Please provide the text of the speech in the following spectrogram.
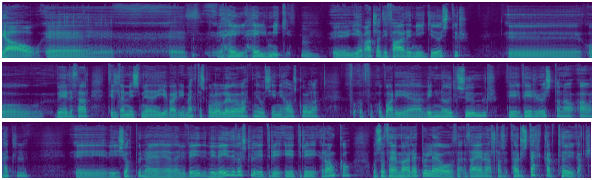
já uh, uh, heil, heil mikið mm. Uh, ég hef alltaf til farið mikið austur uh, og verið þar. Til dæmis með að ég var í mentaskóla á laugavatni og síðan í háskóla f- var ég að vinna öll sumur fyr- fyrir austan á, á hellu uh, við sjoppuna eða við, við veiðivöslu ytri, ytri rangá og svo feður maður reglulega og það, það, er alltaf, það eru sterkar taugar.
